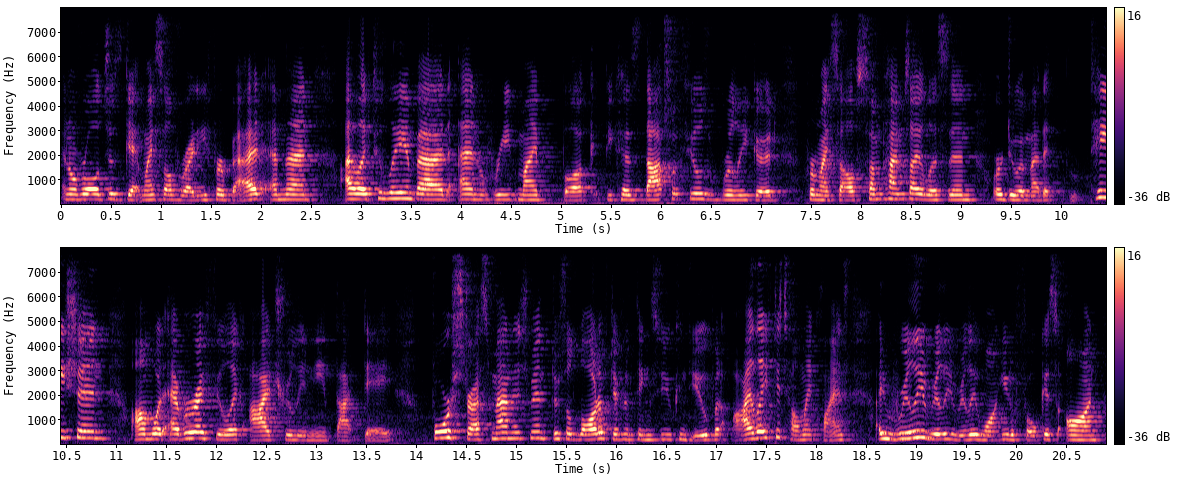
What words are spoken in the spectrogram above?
and overall just get myself ready for bed. And then I like to lay in bed and read my book because that's what feels really good for myself. Sometimes I listen or do a meditation, um, whatever I feel like I truly need that day for stress management, there's a lot of different things you can do, but I like to tell my clients, I really, really, really want you to focus on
